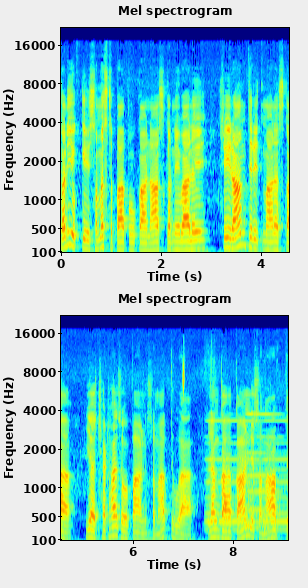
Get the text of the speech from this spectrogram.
कलयुग के समस्त पापों का नाश करने वाले श्री रामचरितमानस का यह छठा सोपान समाप्त हुआ। लंका कांड समाप्त।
